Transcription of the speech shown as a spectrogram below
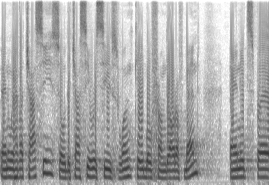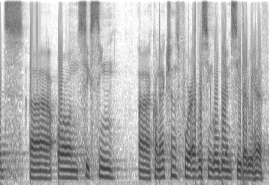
And we have a chassis, so the chassis receives one cable from the out of band and it spreads uh, on 16 uh, connections for every single BMC that we have.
